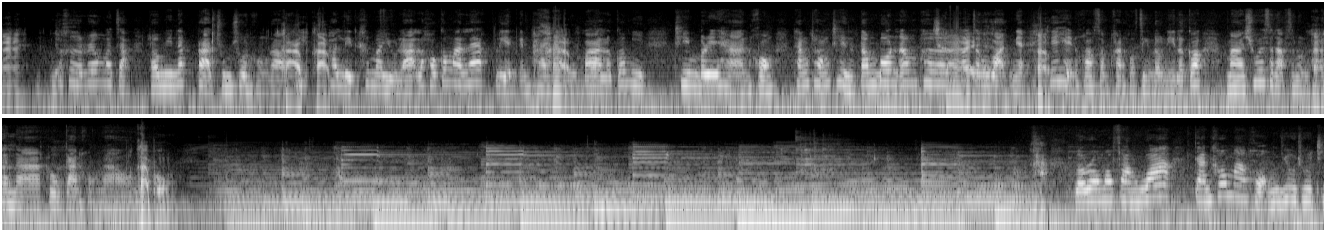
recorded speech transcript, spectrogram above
มาเนี่ก็ยคือเรื่องมาจากเรามีนักปราชญ์ชุมชนของเราครับที่ครับผลิตขึ้นมาอยู่แล้ว แล้วเขาก็มาแลกเปลี่ยนกันภายในครับหมู่บ้านครับแล้วก็มีทีมบริหารของทั้งท้องถิ่นตำบลอำเภอใช่และจังหวัดเนี่ยครับที่เห็นความสำคัญของสิ่งเหล่านี้ แล้วก็มาช่วยสนับสนุนครัพับฒนาโครงการของเรา ครับผม เราลองมาฟังว่าการเข้ามาของ U2T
